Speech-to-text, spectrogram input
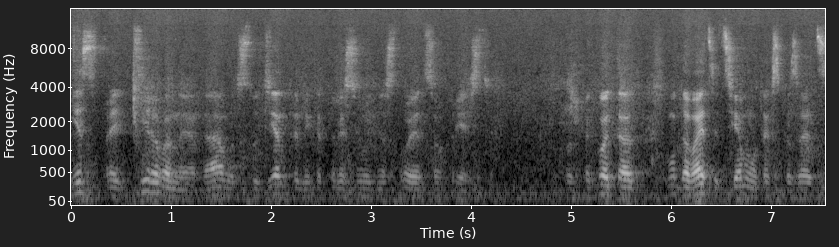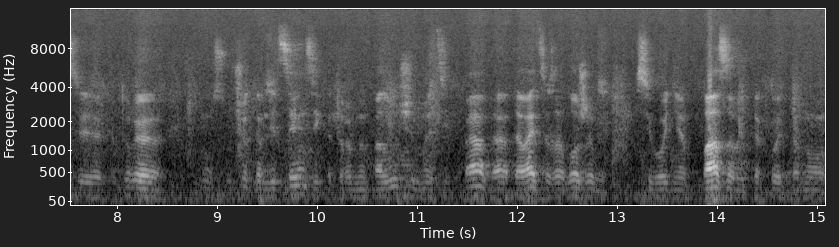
есть спроектированные, да, вот студентами, которые сегодня строятся в Бресте. Вот какой-то, ну давайте тему, так сказать, э, которая ну, с учетом лицензий, которые мы получим, этих прав, да, давайте заложим сегодня базовый какой-то, ну,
